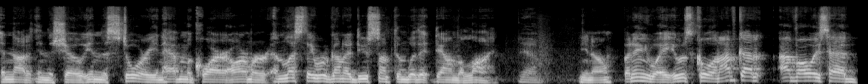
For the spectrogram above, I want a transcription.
And not in the show, in the story, and have him acquire armor, unless they were going to do something with it down the line Yeah. You know. But anyway, it was cool, and I've got I've always had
